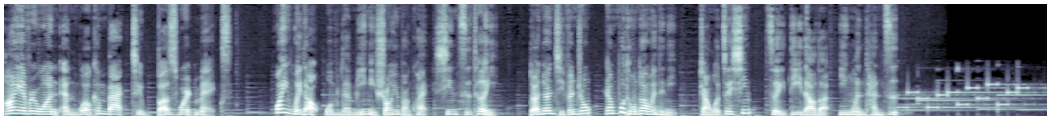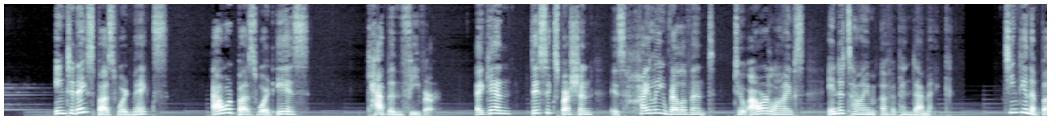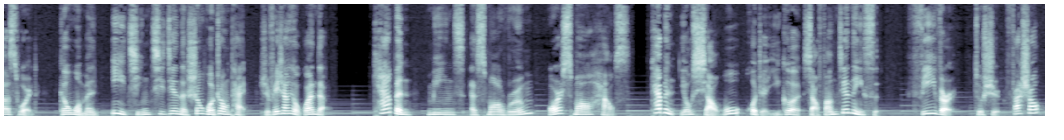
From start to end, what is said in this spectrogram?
Hi everyone and welcome back to Buzzword Mix。欢迎回到我们的迷你双语板块新词特饮，短短几分钟，让不同段位的你掌握最新最地道的英文谈资。In today's Buzzword Mix, our buzzword is cabin fever. Again, this expression is highly relevant to our lives in the time of a pandemic. 今天的 buzzword 跟我们疫情期间的生活状态是非常有关的。Cabin means a small room or a small house. Cabin 有小屋或者一个小房间的意思。Fever 就是发烧。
